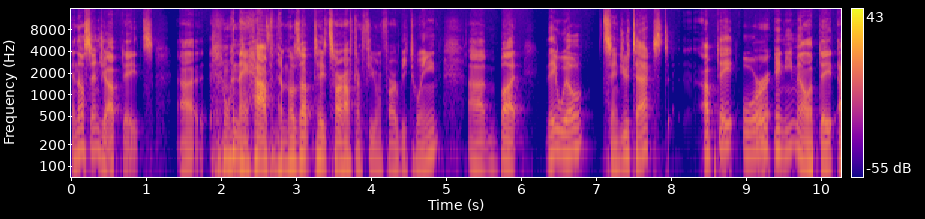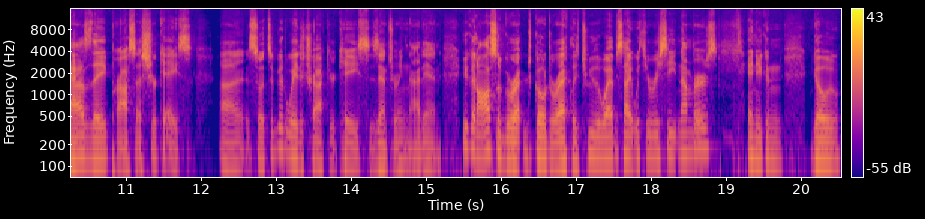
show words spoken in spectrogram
and they'll send you updates. Uh, when they have them, those updates are often few and far between. Uh, but they will send you a text update or an email update as they process your case. Uh, so it's a good way to track your case is entering that in. You can also gr- go directly to the website with your receipt numbers, and you can go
